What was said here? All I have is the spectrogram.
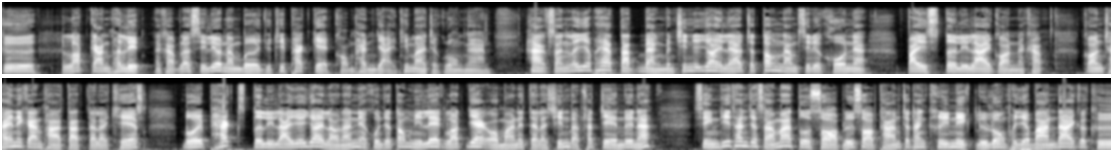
คือล็อตการผลิตนะครับและ serial number อยู่ที่แพ็กเกจของแผ่นใหญ่ที่มาจากโรงงาน หากศัลยแพทย์ตัดแบ่งเป็นชิ้นย่อยๆ แล้วจะต้องนำซิลิโคนเนี่ยไป sterilize ก่อนนะครับ ก่อนใช้ในการผ่าตัดแต่ละเคส โดยแพ็ก sterilize ย่อยๆ เหล่านั้นเนี่ยคุณจะต้องมีเลขล็อตแยกออกมาในแต่ละชิ้นแบบชัดเจนด้วยนะ สิ่งที่ท่านจะสามารถตรวจสอบหรือสอบถามจากทางคลินิก หรือโรงพยาบาลได้ก็คือ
